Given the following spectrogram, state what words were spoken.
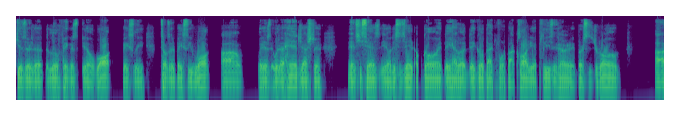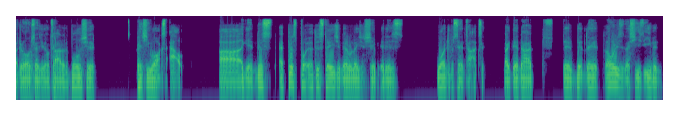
gives her the, the little fingers, you know, walk. Basically, tells her to basically walk um, with his, with a hand gesture. And she says, you know, this is it. I'm going. They have a they go back and forth about Claudia pleasing her versus Jerome. Uh, Jerome says, you know, tired of the bullshit, and she walks out. Uh, again, this at this point at this stage in their relationship, it is 100 percent toxic. Like they're not. They're, they the only reason that she's even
